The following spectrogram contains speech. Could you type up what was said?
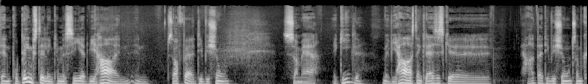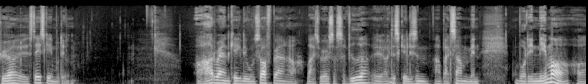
den problemstilling, kan man sige, at vi har en, en software-division, som er agile, men vi har også den klassiske øh, hardware-division, som kører øh, stage-gate-modellen og hardwaren kan ikke leve uden softwaren, og vice versa osv., og, øh, og det skal ligesom arbejde sammen, men hvor det er nemmere at,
